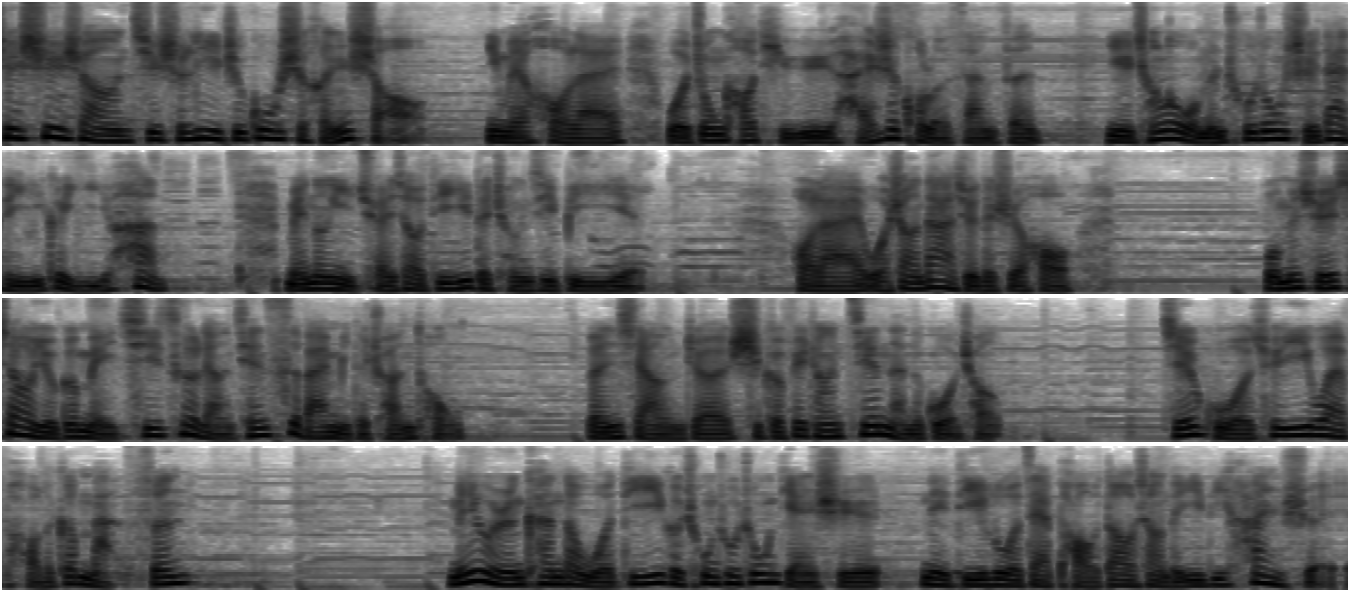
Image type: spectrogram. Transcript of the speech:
这世上其实励志故事很少，因为后来我中考体育还是扣了三分，也成了我们初中时代的一个遗憾，没能以全校第一的成绩毕业。后来我上大学的时候，我们学校有个每期测两千四百米的传统，本想着是个非常艰难的过程，结果却意外跑了个满分。没有人看到我第一个冲出终点时那滴落在跑道上的一滴汗水。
